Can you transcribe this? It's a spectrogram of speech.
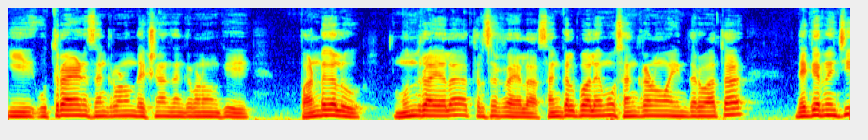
ఈ ఉత్తరాయణ సంక్రమణం దక్షిణాయన సంక్రమణంకి పండుగలు ముందు రాయాలా తరసటి రాయాలా? సంకల్పాలేమో సంక్రమణం అయిన తర్వాత దగ్గర నుంచి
